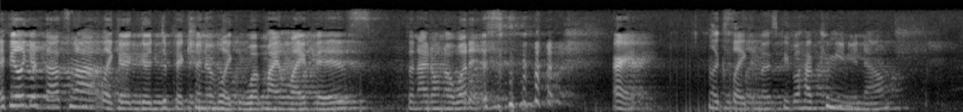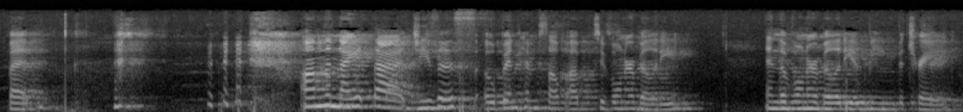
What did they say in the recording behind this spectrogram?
I feel like if that's not like a good depiction of like what my life is, then I don't know what is. All right. Looks like most people have communion now. But on the night that Jesus opened himself up to vulnerability and the vulnerability of being betrayed,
